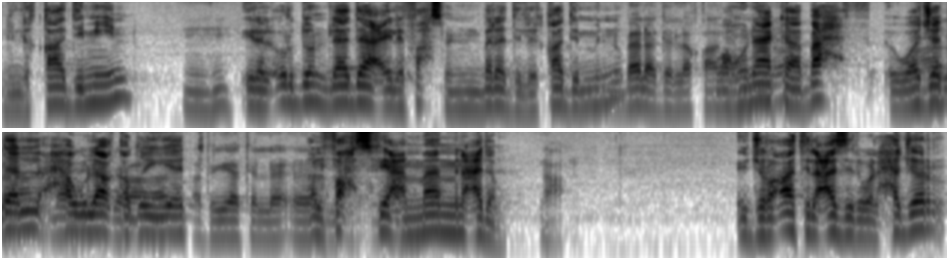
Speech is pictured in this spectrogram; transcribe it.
للي قادمين مهم. إلى الأردن لا داعي لفحص من البلد اللي قادم منه. البلد اللي قادم وهناك منه. بحث وجدل حول قضية ال- الفحص في عمان من عدم. نعم. إجراءات العزل والحجر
